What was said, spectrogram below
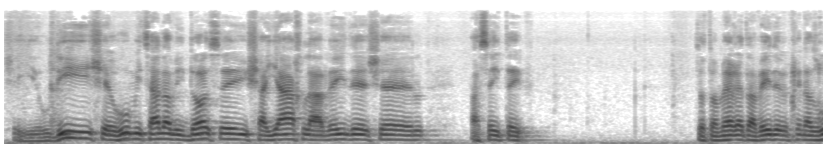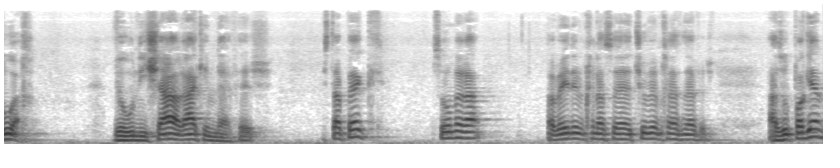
שיהודי שהוא מצד אבידוסי שייך לאביידה של עשי טב. זאת אומרת אביידה מבחינת רוח. והוא נשאר רק עם נפש, מסתפק, אסור מרע. אביידה מבחינת תשובה מבחינת נפש. אז הוא פוגם.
